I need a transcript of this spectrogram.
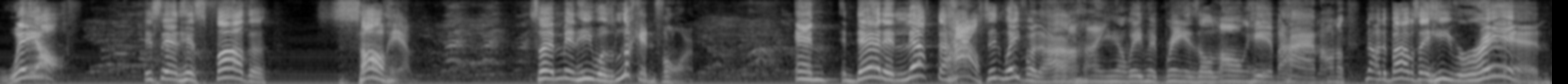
way off. It said his father saw him. So it meant he was looking for him. And, and dad had left the house, didn't wait for the, uh, you know, wait for him to bring his old long head behind on him. No, the Bible says he ran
